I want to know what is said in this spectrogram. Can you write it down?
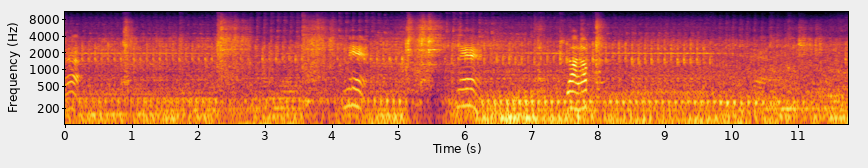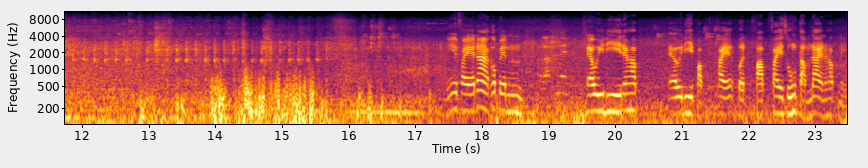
ออแน่แน่ยอดครับนี่ไฟหน้าก็เป็น LED นะครับ LED ปรับไฟเปิดปรับไฟสูงต่ำได้นะครับนี่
